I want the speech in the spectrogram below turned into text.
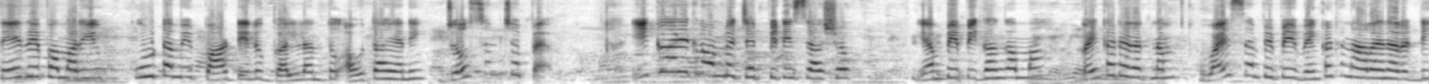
తేదేప మరియు కూటమి పార్టీలు గల్లంతు అవుతాయని జోసెఫ్ చెప్పారు. ఈ కార్యక్రమంలో ZPTC Ashok MPP Gangamma Venkataratnam vice MPP Venkatanarayana Reddy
